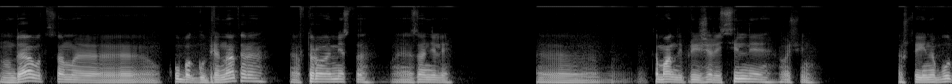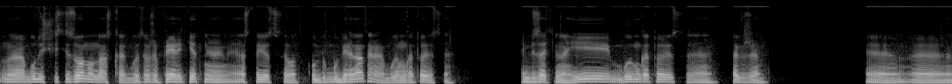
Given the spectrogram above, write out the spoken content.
Ну да, вот самый э, Кубок губернатора, э, второе место заняли. Э, команды приезжали сильные очень. Так что и на, на будущий сезон у нас как бы тоже приоритетным остается вот Кубок губернатора, будем готовиться обязательно. И будем готовиться также э, э,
